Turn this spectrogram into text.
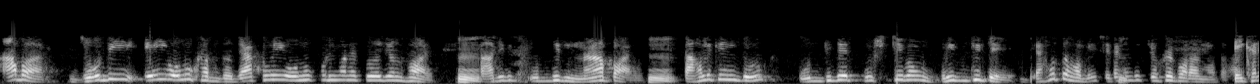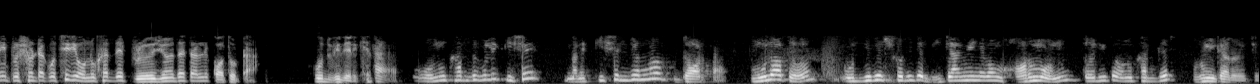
আবার যদি এই অনুখাদ্য যা খুব এই অনু পরিমাণে প্রয়োজন হয় তা যদি উদ্ভিদ না পায় তাহলে কিন্তু উদ্ভিদের পুষ্টি এবং বৃদ্ধিতে ব্যাহত হবে সেটা কিন্তু চোখে পড়ার মতো। এইখানে প্রশ্নটা করছি যে অনুখাদ্যের প্রয়োজনীয়তা তাহলে কতটা উদ্ভিদের ক্ষেত্রে? হ্যাঁ অনুখাদ্যগুলি কিসে মানে কিসের জন্য দরকার? মূলত উদ্ভিদের শরীরে ভিটামিন এবং হরমোন তৈরিতে অনুখাদ্যের ভূমিকা রয়েছে।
